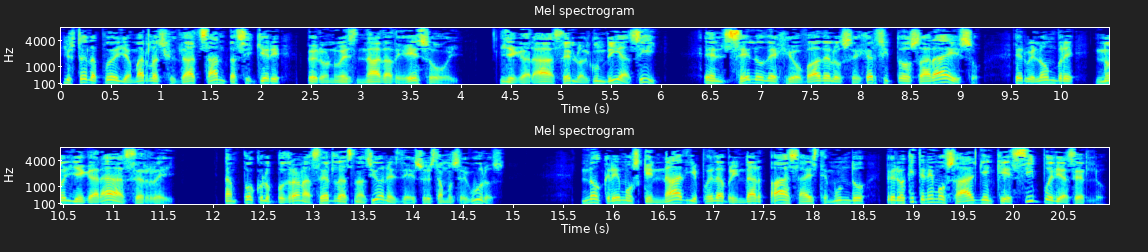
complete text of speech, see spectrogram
Y usted la puede llamar la ciudad santa si quiere, pero no es nada de eso hoy. Llegará a hacerlo algún día, sí. El celo de Jehová de los ejércitos hará eso, pero el hombre no llegará a ser rey. Tampoco lo podrán hacer las naciones, de eso estamos seguros. No creemos que nadie pueda brindar paz a este mundo, pero aquí tenemos a alguien que sí puede hacerlo.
